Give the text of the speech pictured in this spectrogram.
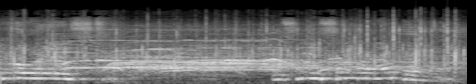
the forest. See you somewhere out there.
